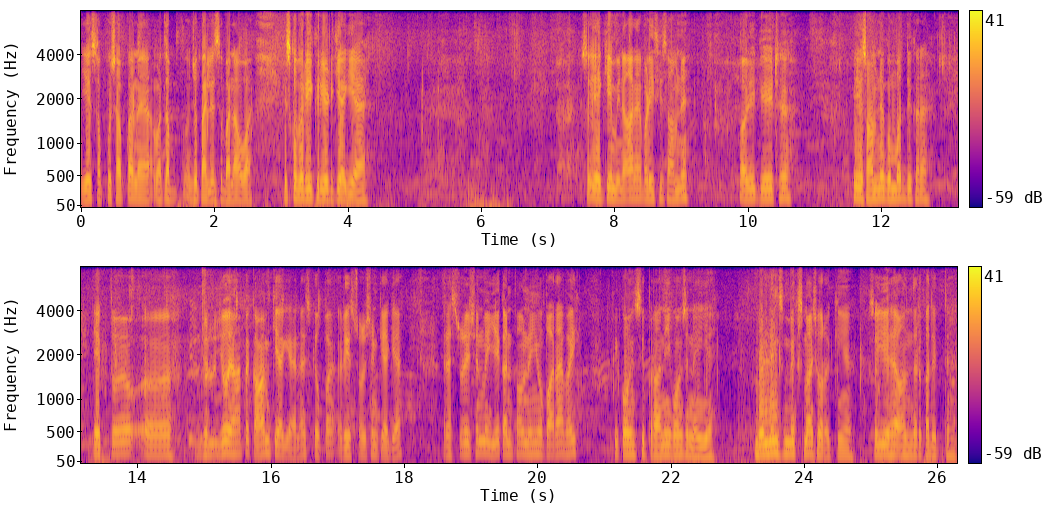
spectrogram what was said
ये सब कुछ आपका नया मतलब जो पहले से बना हुआ है, इसको भी रिक्रिएट किया गया है। सो एक ये मीनार है बड़ी सी सामने, और ये गेट है। ये सामने गुंबद दिख रहा है। एक तो जो जो यहाँ पे काम किया गया है ना, इसके ऊपर रिस्टोरेशन किया गया है। रेस्टोरेशन में ये कंफर्म नहीं हो पा रहा है भाई कि कौन सी पुरानी कौन सी नहीं है। बिल्डिंग्स मिक्स मैच हो रखी हैं। सो ये है अंदर का देखते हैं।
